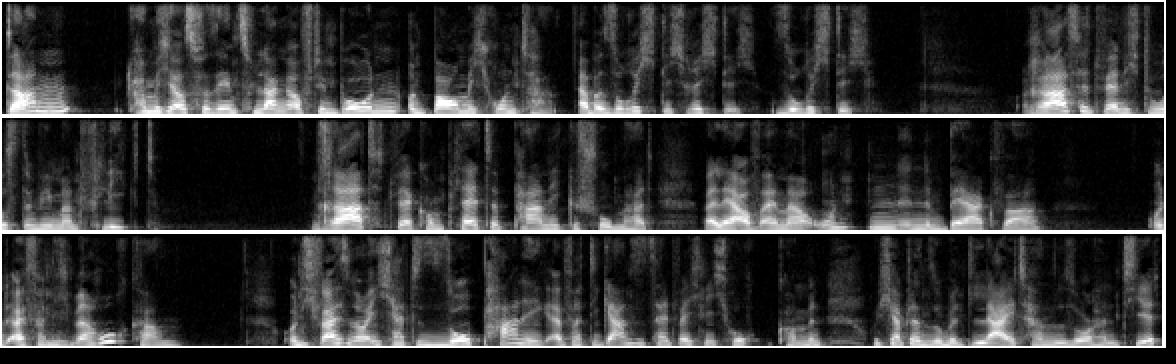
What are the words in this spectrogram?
dann komme ich aus Versehen zu lange auf den Boden und baue mich runter. Aber so richtig, richtig, so richtig. Ratet, wer nicht wusste, wie man fliegt. Ratet, wer komplette Panik geschoben hat, weil er auf einmal unten in dem Berg war und einfach nicht mehr hochkam. Und ich weiß noch, ich hatte so Panik einfach die ganze Zeit, weil ich nicht hochgekommen bin. Und ich habe dann so mit Leitern so hantiert.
